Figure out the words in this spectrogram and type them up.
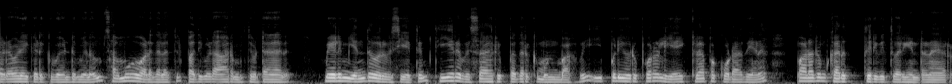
நடவடிக்கை எடுக்க வேண்டும் எனவும் சமூக வலைதளத்தில் பதிவிட ஆரம்பித்துவிட்டனர். மேலும் எந்த ஒரு விஷயத்தையும் தீர விசாரிப்பதற்கு முன்பாகவே இப்படி ஒரு பொருளையை கிளப்பக்கூடாது என பலரும் கருத்து தெரிவித்து வருகின்றனர்.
